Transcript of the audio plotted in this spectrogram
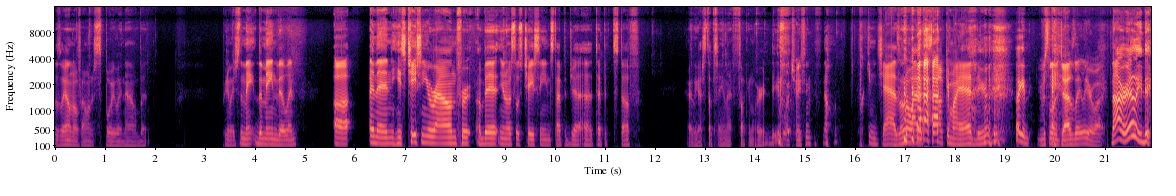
I was like I don't know if I want to spoil it now but pretty much the main the main villain uh and then he's chasing you around for a bit you know it's those chase scenes type of jet, uh, type of stuff I really gotta stop saying that fucking word dude What chasing? no fucking jazz. I don't know why that's stuck in my head, dude. Fucking You been listening to jazz lately or what? not really, dude.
